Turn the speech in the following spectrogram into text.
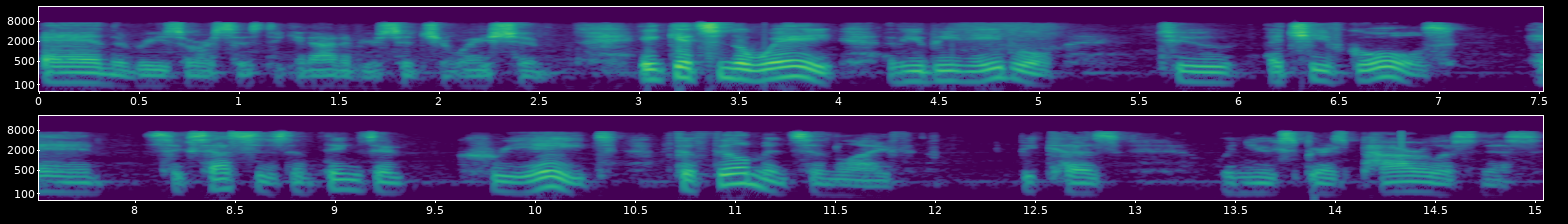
and the resources to get out of your situation. It gets in the way of you being able to achieve goals and successes and things that create fulfillments in life because when you experience powerlessness,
